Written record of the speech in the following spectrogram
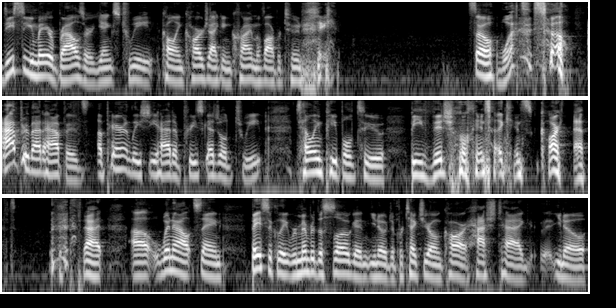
DC Mayor Bowser yanks tweet calling carjacking crime of opportunity. so what? So after that happens, apparently she had a pre-scheduled tweet telling people to be vigilant against car theft. that uh, went out saying, basically, remember the slogan, you know, to protect your own car. Hashtag, you know,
